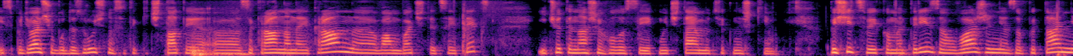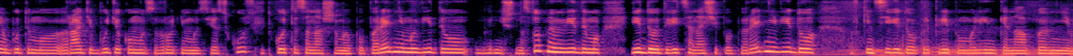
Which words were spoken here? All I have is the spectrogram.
І сподіваюся, що буде зручно все-таки читати е, з екрана на екран, е, вам бачити цей текст і чути наші голоси, як ми читаємо ці книжки. Пишіть свої коментарі, зауваження, запитання. Будемо раді будь-якому зворотньому зв'язку. Слідкуйте за нашими попередніми відео, верніше наступними відео. Відео дивіться наші попередні відео. В кінці відео прикріпимо лінки на певні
